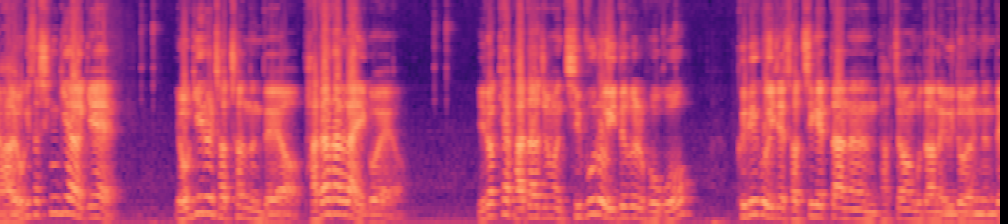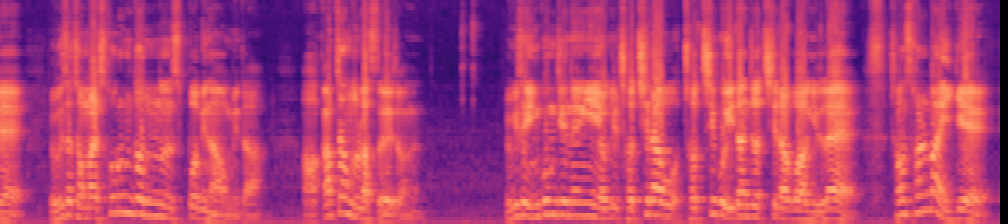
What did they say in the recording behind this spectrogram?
야 여기서 신기하게 여기를 젖혔는데요. 받아달라 이거예요. 이렇게 받아주면 집으로 이득을 보고 그리고 이제 젖히겠다는 박정환 구단의 의도였는데 여기서 정말 소름 돋는 수법이 나옵니다. 아 깜짝 놀랐어요 저는. 여기서 인공지능이 여길 젖히라고 젖히고 이단 젖히라고 하길래 전 설마 이게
